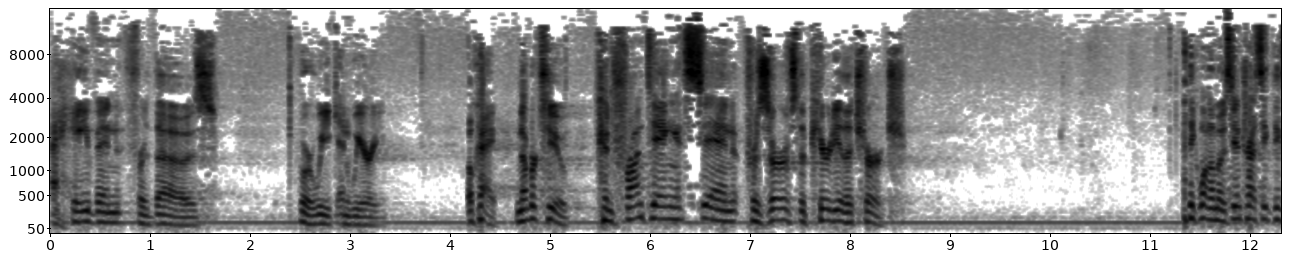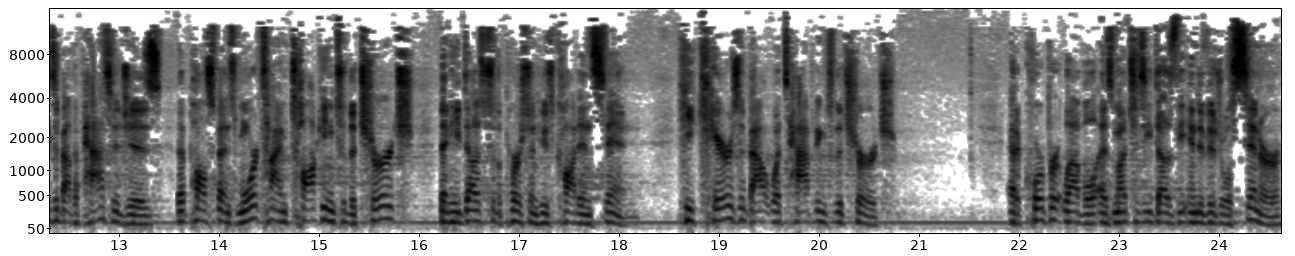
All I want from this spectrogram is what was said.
a haven for those who are weak and weary? Okay, number two, confronting sin preserves the purity of the church. I think one of the most interesting things about the passage is that Paul spends more time talking to the church than he does to the person who's caught in sin. He cares about what's happening to the church at a corporate level as much as he does the individual sinner,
